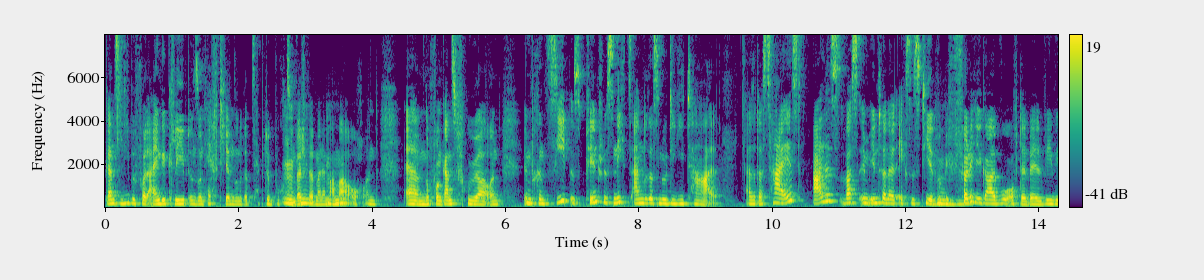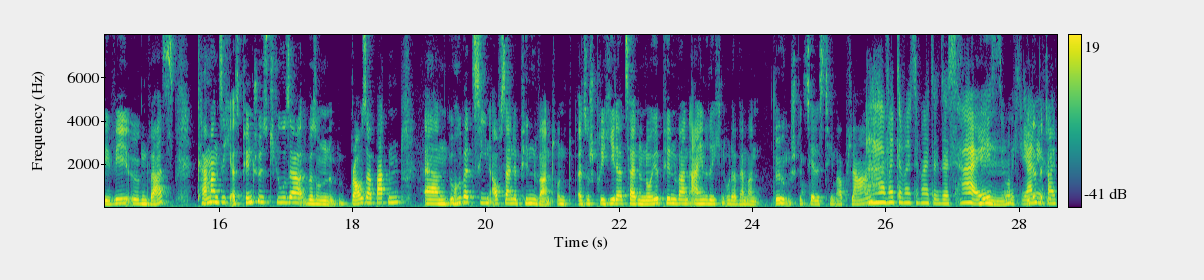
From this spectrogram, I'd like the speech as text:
ganz liebevoll eingeklebt in so ein Heftchen, so ein Rezeptebuch zum Beispiel, hat meine Mama auch und ähm, noch von ganz früher. Und im Prinzip ist Pinterest nichts anderes nur digital. Also das heißt, alles, was im Internet existiert, wirklich völlig egal wo auf der Welt, www, irgendwas, kann man sich als Pinterest-User über so einen Browser-Button ähm, rüberziehen auf seine Pinnwand und also sprich jederzeit eine neue Pinnwand einrichten oder wenn man irgendein spezielles Thema plant. Ah, warte, warte, warte. Das heißt, oh, ich lerne Bitte, bitte. gerade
